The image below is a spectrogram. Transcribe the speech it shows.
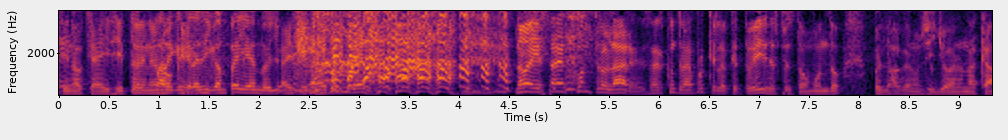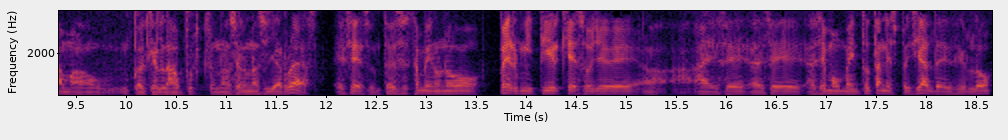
sino que ahí sí tiene Para uno que se la sigan peleando yo. Ahí tiene uno que- no, es saber controlar, es saber controlar porque lo que tú dices, pues todo el mundo pues lo haga en un sillón, en una cama o en cualquier lado, porque no hacer una silla de ruedas. Es eso. Entonces es también uno permitir que eso lleve a, ese, a, ese, a ese momento tan especial de decirlo,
